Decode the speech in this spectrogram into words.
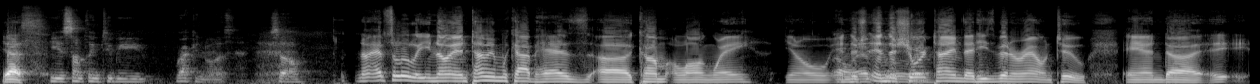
yes. He is something to be reckoned with. So No, absolutely. You know, and Tommy McCobb has uh, come a long way. You know, in Oh, the in the short time that he's been around too, and uh, I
